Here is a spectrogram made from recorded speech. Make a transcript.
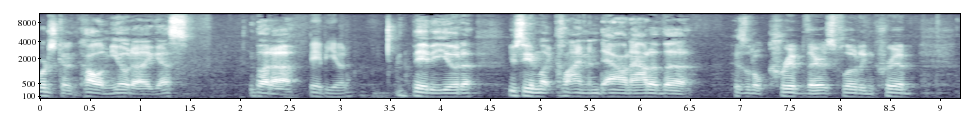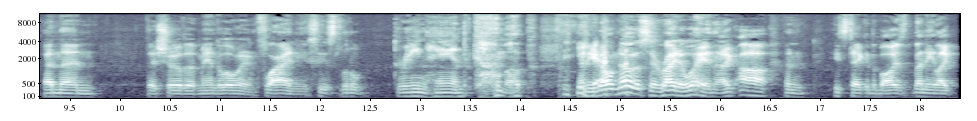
We're just gonna call him Yoda, I guess. But uh, Baby Yoda. baby Yoda. You see him like climbing down out of the his little crib there, his floating crib, and then they show the Mandalorian flying. And you see his little green hand come up, and you don't notice it right away. And they're like, oh, and he's taking the ball. He's, then he like,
